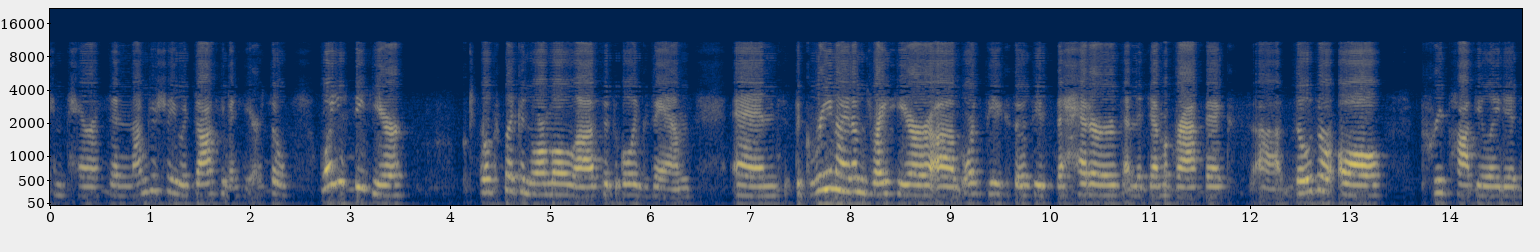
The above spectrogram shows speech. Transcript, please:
comparison. I'm going to show you a document here. So what you see here looks like a normal uh, physical exam. And the green items right here, um, Orthopedic Associates, the headers and the demographics, uh, those are all pre-populated.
